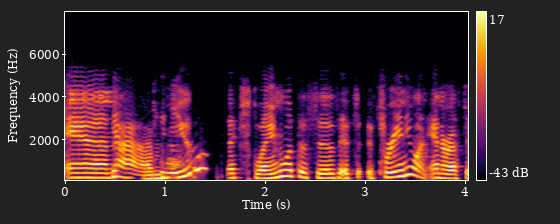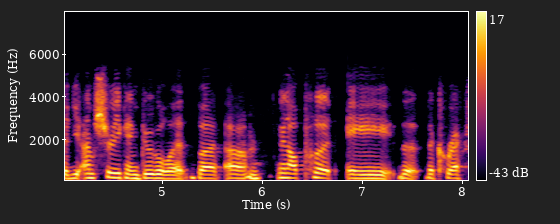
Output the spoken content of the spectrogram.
And yeah. can you explain what this is? It's for anyone interested. I'm sure you can Google it, but um, and I'll put a the the correct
